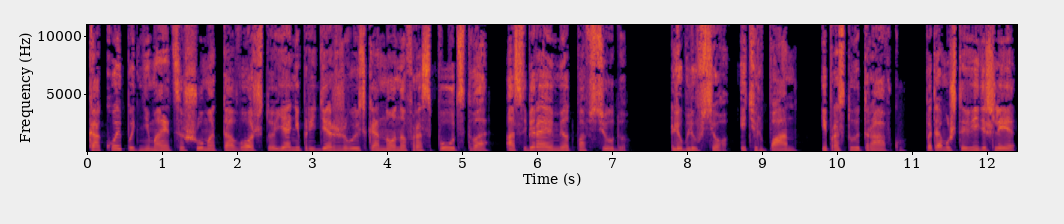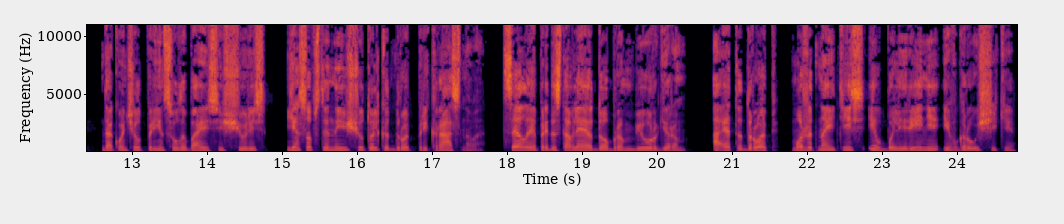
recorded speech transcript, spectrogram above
какой поднимается шум от того, что я не придерживаюсь канонов распутства, а собираю мед повсюду. Люблю все, и тюльпан, и простую травку, потому что, видишь ли, докончил принц, улыбаясь и щурясь, я, собственно, ищу только дробь прекрасного. Целое предоставляю добрым бюргерам, а эта дробь может найтись и в балерине, и в грузчике,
